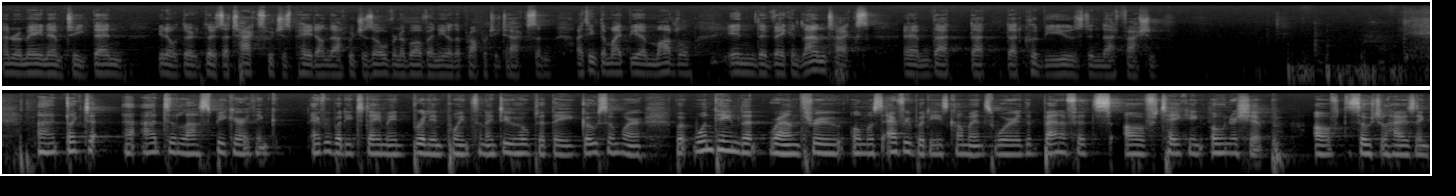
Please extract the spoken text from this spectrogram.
and remain empty, then you know there, there's a tax which is paid on that, which is over and above any other property tax. And I think there might be a model in the vacant land tax um, that, that that could be used in that fashion. I'd like to uh, add to the last speaker. I think everybody today made brilliant points, and I do hope that they go somewhere. But one theme that ran through almost everybody's comments were the benefits of taking ownership of the social housing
